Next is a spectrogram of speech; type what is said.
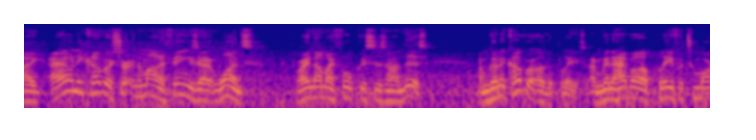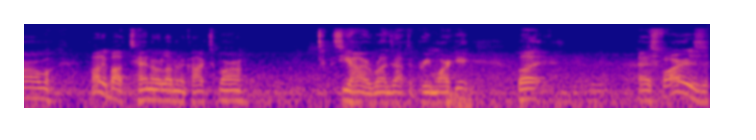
Like I only cover a certain amount of things at once. Right now my focus is on this. I'm gonna cover other plays. I'm gonna have a play for tomorrow, probably about 10 or 11 o'clock tomorrow. See how it runs after pre-market. But as far as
